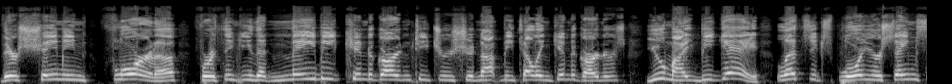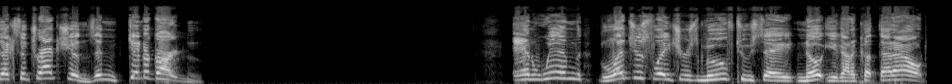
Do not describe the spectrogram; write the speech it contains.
They're shaming Florida for thinking that maybe kindergarten teachers should not be telling kindergartners, you might be gay. Let's explore your same sex attractions in kindergarten. And when legislatures move to say, no, you got to cut that out,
